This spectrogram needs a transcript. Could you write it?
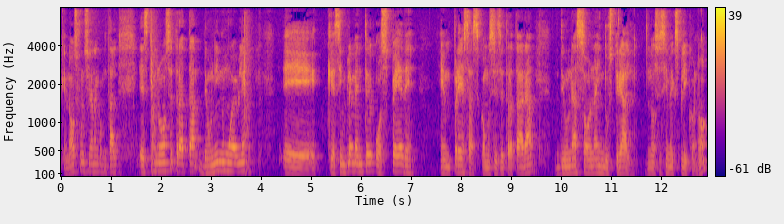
que no funcionan como tal, es que no se trata de un inmueble eh, que simplemente hospede empresas, como si se tratara de una zona industrial. No sé si me explico, ¿no?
